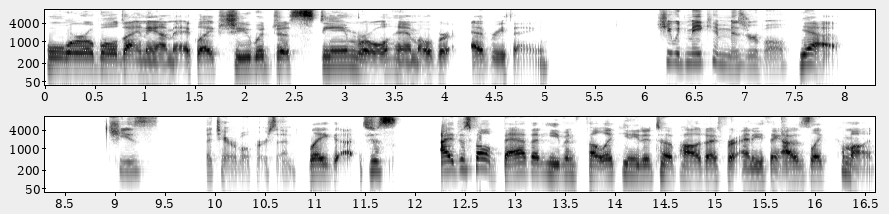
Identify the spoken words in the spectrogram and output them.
horrible dynamic. Like she would just steamroll him over everything. She would make him miserable. Yeah. She's a terrible person. Like uh, just I just felt bad that he even felt like he needed to apologize for anything. I was like, come on,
